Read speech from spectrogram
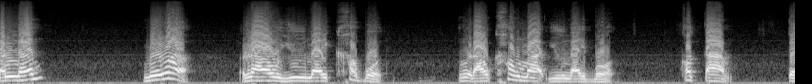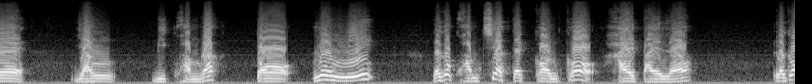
ดังนั้นแม้ว่าเราอยู่ในข้าโบสถ์เราเข้ามาอยู่ในโบสถ์ก็ตาม แต่ยังมีความรักต่อโลกนี้ แล้วก็ความเชื่อแต่ก่อนก็หายไปแล้ว แล้วก็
